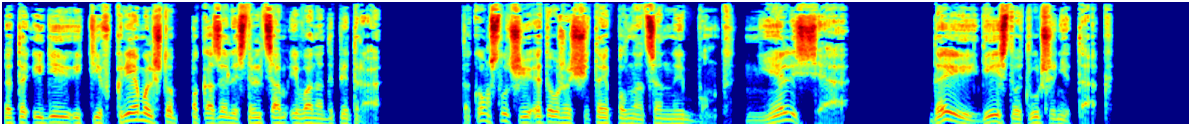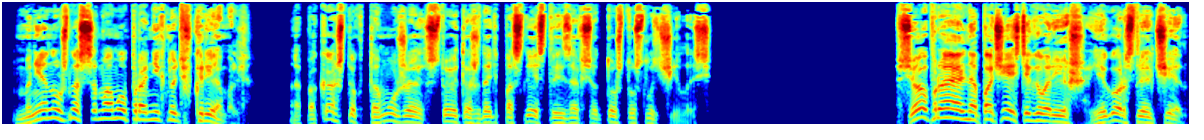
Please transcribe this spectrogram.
это идею идти в Кремль, чтобы показали стрельцам Ивана до Петра. В таком случае это уже, считай, полноценный бунт. Нельзя. Да и действовать лучше не так. Мне нужно самому проникнуть в Кремль А пока что, к тому же, стоит ожидать последствий за все то, что случилось. — Все правильно, по чести говоришь, Егор Стрельчин,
